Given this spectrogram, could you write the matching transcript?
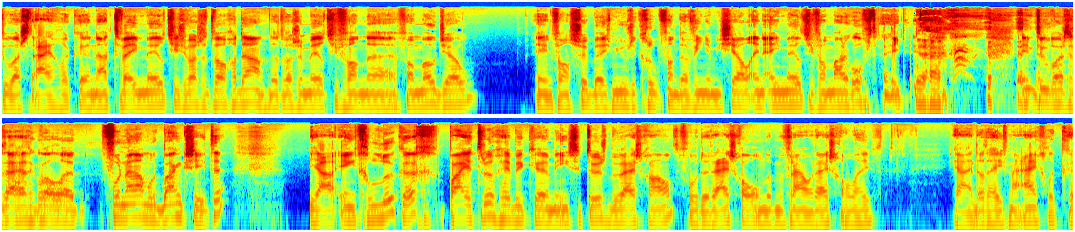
Toen was het eigenlijk, eh, na twee mailtjes was het wel gedaan. Dat was een mailtje van, eh, van Mojo. En van Subbase Music Groep van Davina Michel. En één mailtje van Mark Hofstede. Ja. en toen was het eigenlijk wel eh, voornamelijk bank zitten. Ja, en gelukkig, een paar jaar terug heb ik mijn instructeursbewijs gehaald voor de rijschool, omdat mijn vrouw een rijschool heeft. Ja, en dat heeft mij eigenlijk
